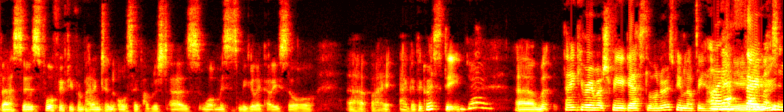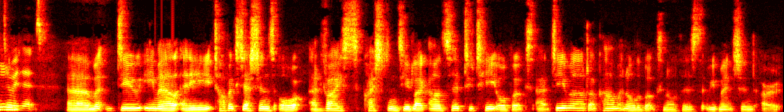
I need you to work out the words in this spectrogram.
versus 450 from Paddington, also published as What Mrs. McGillicuddy Saw uh, by Agatha Christie. Yay. Um, thank you very much for being a guest, Lorna. It's been lovely having I you. very much enjoyed it. Um, do email any topic suggestions or advice, questions you'd like answered to teaorbooks at gmail.com, and all the books and authors that we've mentioned are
